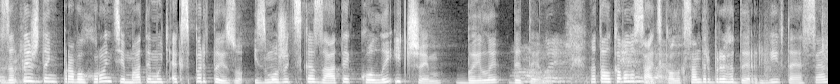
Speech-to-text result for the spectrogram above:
За тиждень правоохоронці матимуть експертизу і зможуть сказати, коли і чим били дитину. Наталка Волосацька, Олександр Бригадир, Львів, ТСН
